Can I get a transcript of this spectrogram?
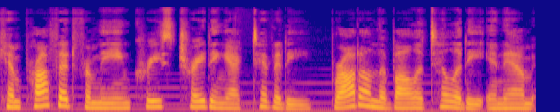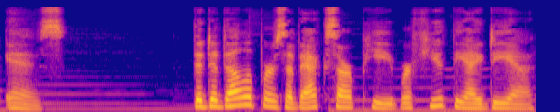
can profit from the increased trading activity brought on the volatility in AMIS. The developers of XRP refute the idea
